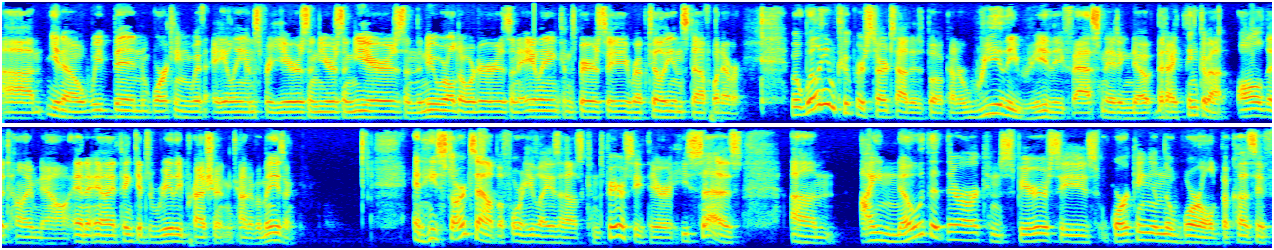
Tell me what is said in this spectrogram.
um, you know, we've been working with aliens for years and years and years, and the New World Order is an alien conspiracy, reptilian stuff, whatever. But William Cooper starts out his book on a really, really fascinating note that I think about all the time now, and, and I think it's really prescient and kind of amazing. And he starts out before he lays out his conspiracy theory. He says, um, I know that there are conspiracies working in the world because if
